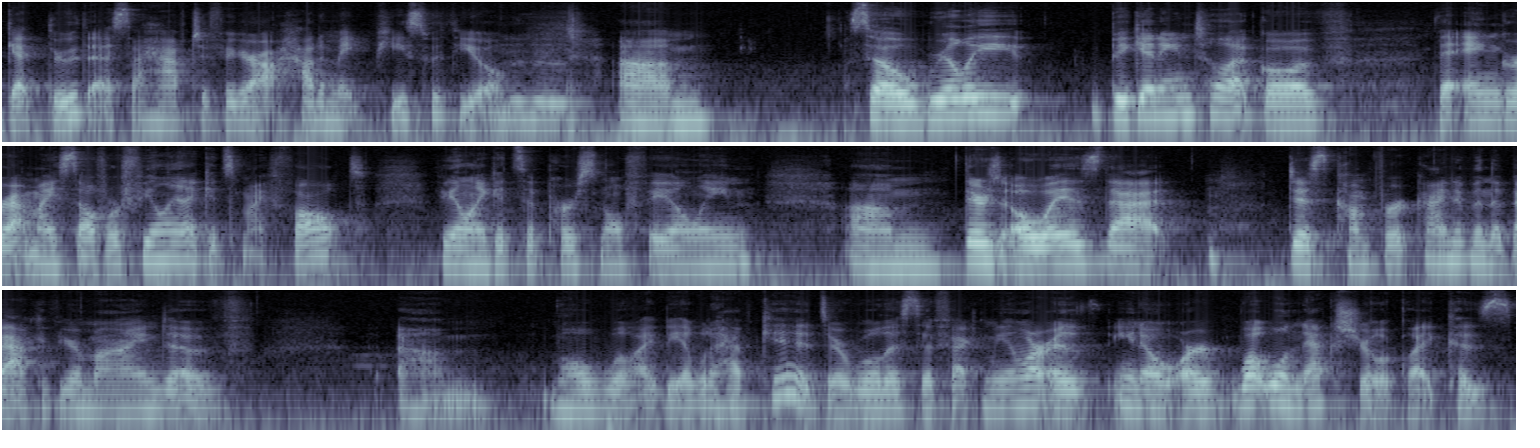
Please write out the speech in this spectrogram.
get through this. I have to figure out how to make peace with you. Mm-hmm. Um, so, really beginning to let go of the anger at myself or feeling like it's my fault, feeling like it's a personal failing. Um, there's always that discomfort kind of in the back of your mind of, um, well, will I be able to have kids or will this affect me? Or, you know, or what will next year look like? Because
